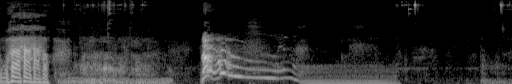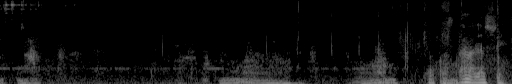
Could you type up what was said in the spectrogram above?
wow. Ah, let's see.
